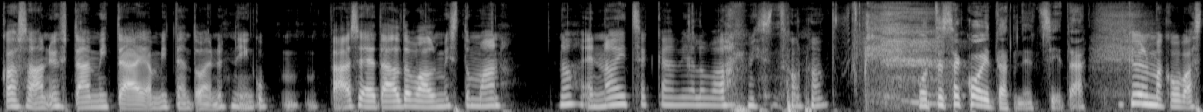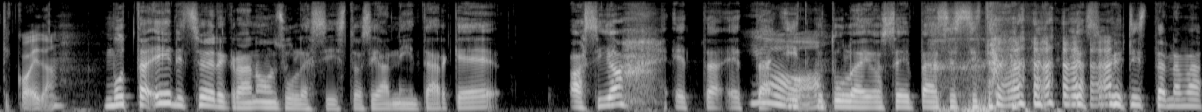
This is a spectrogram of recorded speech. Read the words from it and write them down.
kasaan yhtään mitään ja miten toi nyt niin kuin pääsee täältä valmistumaan. No, en ole itsekään vielä valmistunut. Mutta sä koitat nyt sitä. Kyllä mä kovasti koitan. Mutta Edith Södergran on sulle siis tosiaan niin tärkeä asia, että, että Joo. itku tulee, jos ei pääse sitä, jos yhdistää nämä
